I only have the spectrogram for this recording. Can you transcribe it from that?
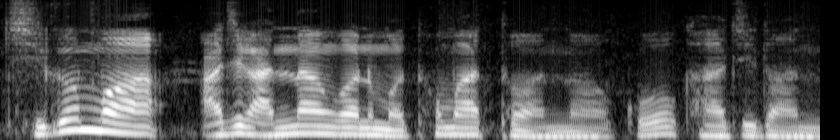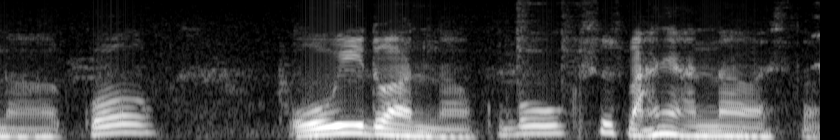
지금 뭐 아직 안 나온 거는 뭐 토마토 안 나왔고 가지도 안 나왔고 오이도 안 나왔고 뭐 옥수수 많이 안 나왔어요.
